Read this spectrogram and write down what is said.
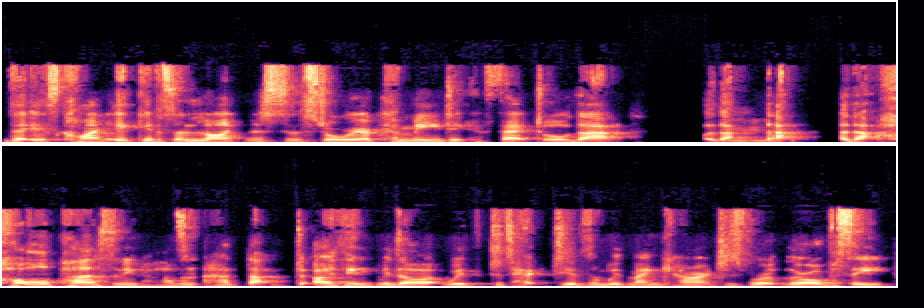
that it's kind of, it gives a lightness to the story, a comedic effect, or that that mm. that that whole person who hasn't had that. I think with our, with detectives and with main characters, they're obviously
